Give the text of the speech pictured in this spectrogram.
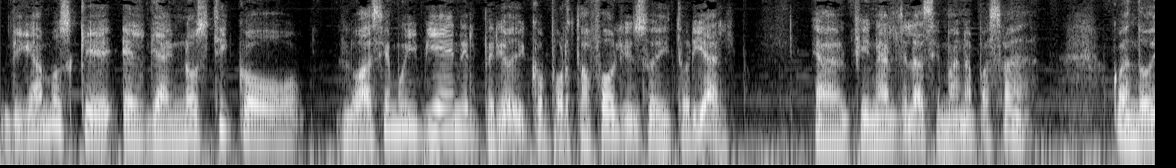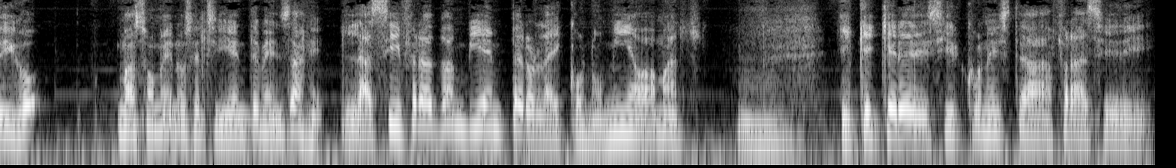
digamos que el diagnóstico lo hace muy bien el periódico Portafolio en su editorial, al final de la semana pasada, cuando dijo más o menos el siguiente mensaje, las cifras van bien, pero la economía va mal. ¿Y qué quiere decir con esta frase de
